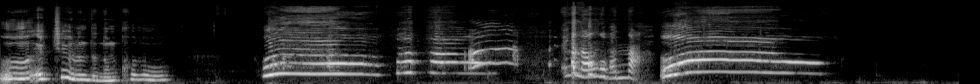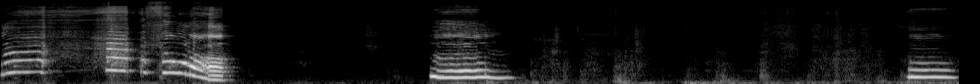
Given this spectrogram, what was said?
으, 액체 흐른데 너무 커서. 와! 애기 나온 거 봤나? 와! 으아. 어.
